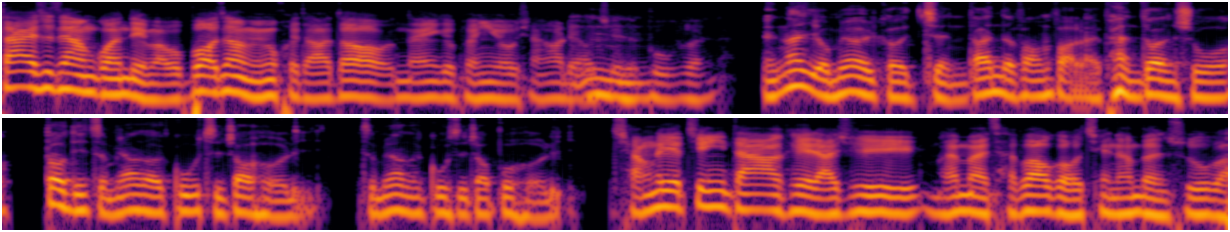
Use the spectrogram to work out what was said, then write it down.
大概是这样的观点吧，我不知道这样有没有回答到那一个朋友想要了解的部分。嗯，诶，那有没有一个简单的方法来判断说，到底怎么样的估值叫合理，怎么样的估值叫不合理？强烈建议大家可以来去买买财报狗前两本书吧。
